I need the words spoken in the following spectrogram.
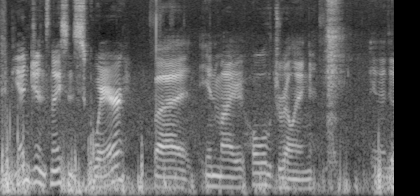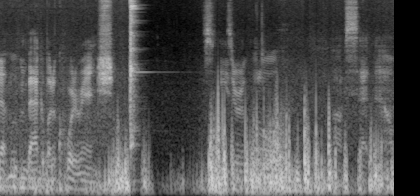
The engine's nice and square but in my hole drilling, it ended up moving back about a quarter inch. So these are a little offset now.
